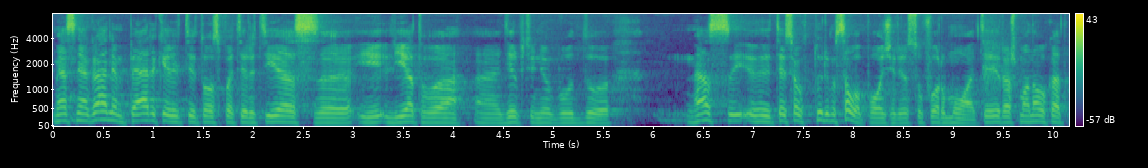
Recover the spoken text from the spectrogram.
Mes negalim perkelti tos patirties į Lietuvą dirbtiniu būdu. Mes tiesiog turim savo požiūrį suformuoti ir aš manau, kad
